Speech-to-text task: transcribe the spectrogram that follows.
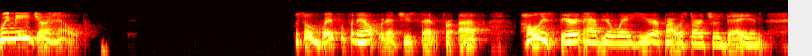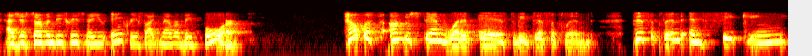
We need your help. We're so grateful for the helper that you sent for us Holy Spirit, have your way here at Power Start Your Day. And as your servant decrease, may you increase like never before. Help us to understand what it is to be disciplined, disciplined in seeking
